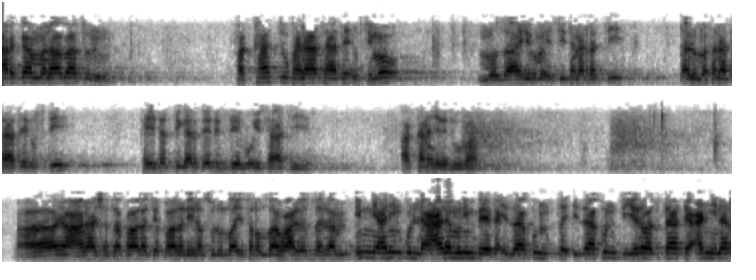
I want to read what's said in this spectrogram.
أرقام منابات fakkaattuu kanaa taatee dhufti moo muzaahiruma isii tanarratti dhaluma tana taatee dhufti? Keeysatti gartee deddeebi'uu isaati akkana jedhe duuba. آية عن عائشة قالت قال لي رسول الله صلى الله عليه وسلم إني أن كل أعلم بك إذا كنت إذا كنت يروت تاتي عني نر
